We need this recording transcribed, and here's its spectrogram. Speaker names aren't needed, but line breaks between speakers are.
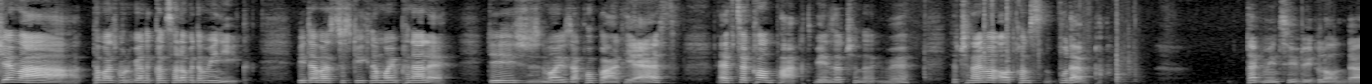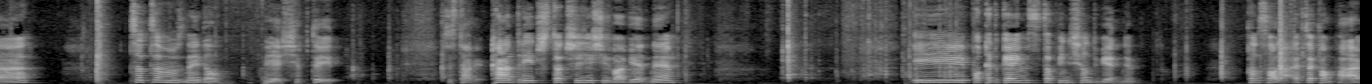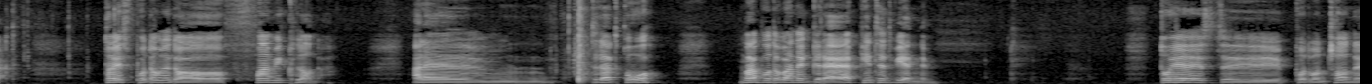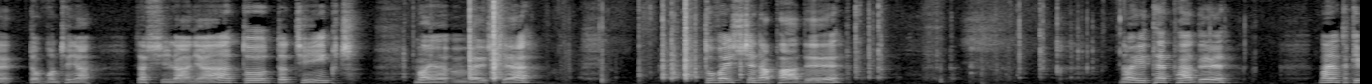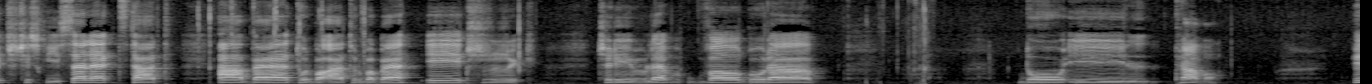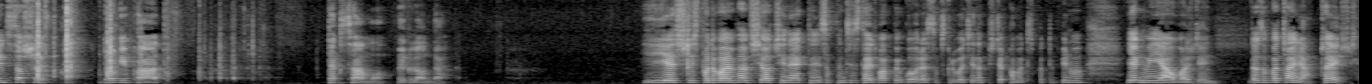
Siema! To wasz ulubiony konsolowy Dominik. Witam was wszystkich na moim kanale. Dziś w moich zakupach jest FC Compact, więc zaczynajmy. Zaczynajmy od pudełka. Tak więcej wygląda. Co tam znajduje się w tej zestawie? Cartridge 132 w jednym. I Pocket Games 150 w jednym. Konsola FC Compact to jest podobne do Famiclona, ale mm, w dodatku ma budowane grę 500 w jednym. Tu jest yy, podłączony do włączenia zasilania, tu do Cinch ma wejście. Tu wejście na pady. No i te pady mają takie przyciski Select, Start, A, B, Turbo A, Turbo B i krzyżyk. Czyli w lewo, góra, dół i prawo. Więc to wszystko. Drugi pad tak samo wygląda. Jeśli spodobał Wam się odcinek, to nie zapomnijcie zostawić łapkę w górę, subskrybujcie, napiszcie komentarz pod tym filmem, jak mijał Wasz dzień. Do zobaczenia, cześć!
